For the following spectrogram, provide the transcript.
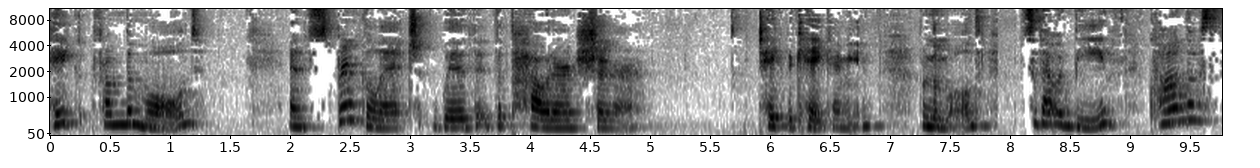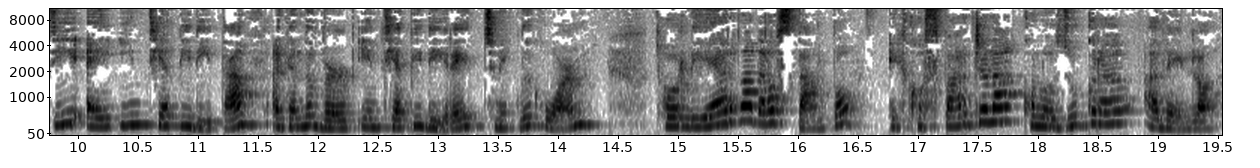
take from the mold and sprinkle it with the powdered sugar. Take the cake, I mean, from the mold. So that would be quando si è intiepidita, again the verb intiepidire, to make lukewarm, toglierla dallo stampo e cospargerla con lo zucchero a velo.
